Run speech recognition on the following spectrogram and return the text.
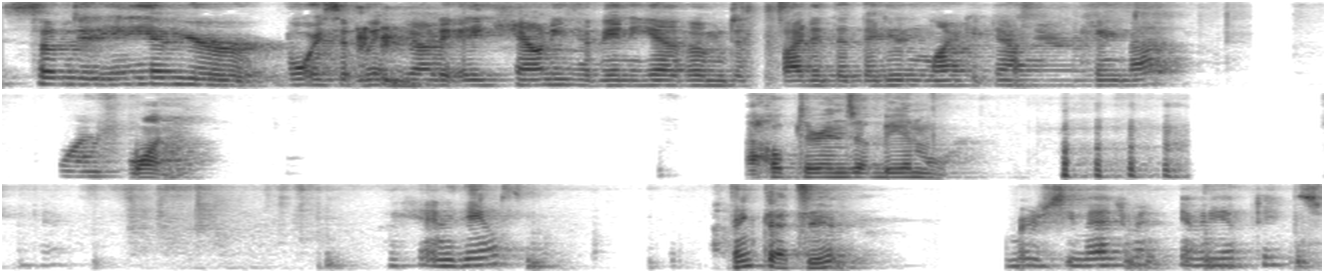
So did any of your boys that went down to Eddy County, have any of them decided that they didn't like it down there and came back? One. One. I hope there ends up being more. Okay, Anything else? I think that's it. Emergency management, you have any updates?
